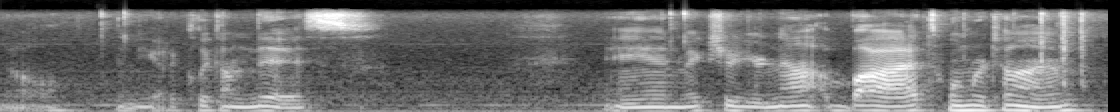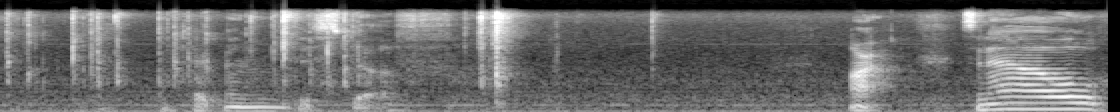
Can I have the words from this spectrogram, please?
then you gotta click on this. And make sure you're not a bot one more time. Type in this stuff. Alright, so now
